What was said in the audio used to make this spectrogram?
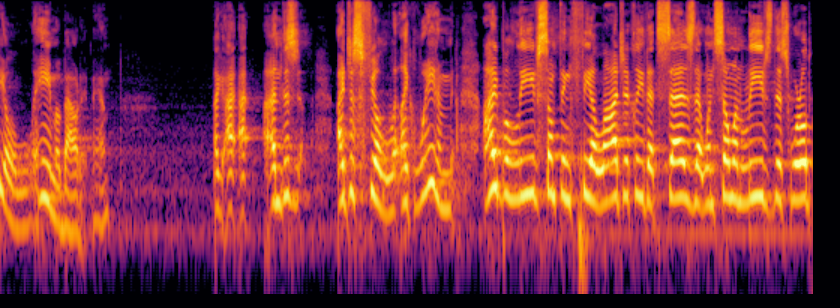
feel lame about it, man. Like, I, I, and this, I just feel like, wait a minute. I believe something theologically that says that when someone leaves this world,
